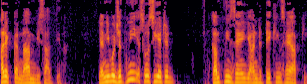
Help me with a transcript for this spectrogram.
ہر ایک کا نام بھی ساتھ دینا۔ یعنی وہ جتنی ایسوسیٹڈ کمپنیز ہیں یا انڈر ٹیکنگز ہیں آپ کی،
